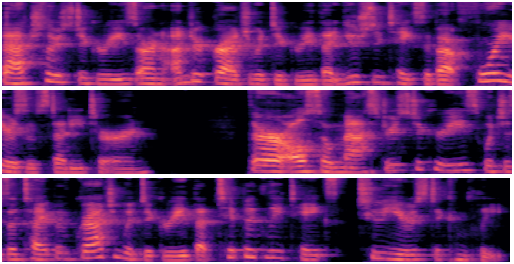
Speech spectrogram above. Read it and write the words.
Bachelor's degrees are an undergraduate degree that usually takes about four years of study to earn. There are also master's degrees, which is a type of graduate degree that typically takes two years to complete.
